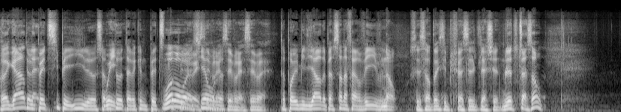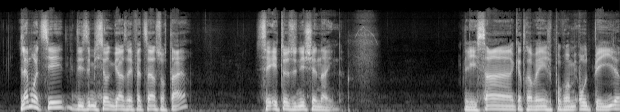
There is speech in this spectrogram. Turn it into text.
Regarde. Un la- petit pays, là, somme Oui. toute, avec une petite Ouais, ouais, ouais, ouais, c'est population. vrai, c'est vrai, c'est vrai. T'as pas un milliard de personnes à faire vivre. Non, c'est certain que c'est plus facile que la Chine. Mais de toute façon, la moitié des émissions de gaz à effet de serre sur Terre, c'est États-Unis, Chine, Inde. Les 180, je sais pas combien, autres pays, là,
